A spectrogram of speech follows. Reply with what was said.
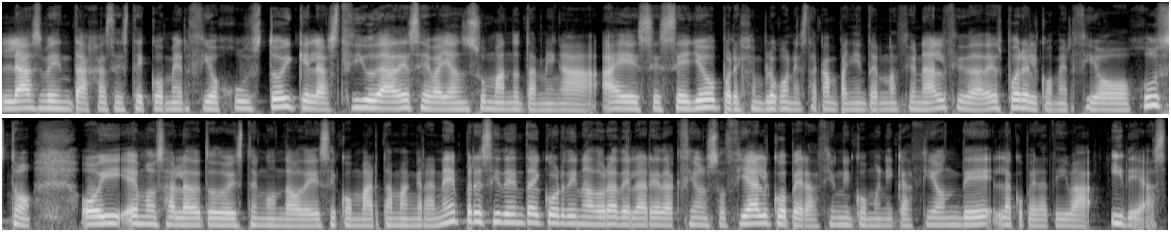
las ventajas de este comercio justo y que las ciudades se vayan sumando también a, a ese sello, por ejemplo, con esta campaña internacional Ciudades por el Comercio Justo. Hoy hemos hablado de todo esto en Onda ODS con Marta Mangrané, presidenta y coordinadora del área de acción social, cooperación y comunicación de la cooperativa Ideas.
